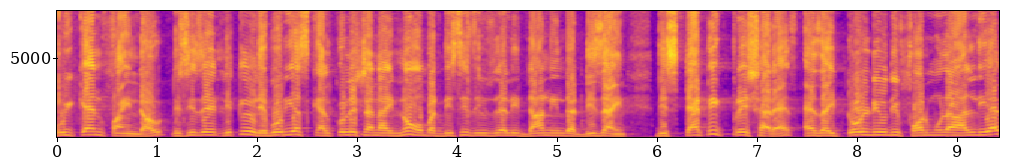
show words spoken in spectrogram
we can find out this is a little laborious calculation I know, but this is usually done in the design the static pressure as as I told you the formula earlier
